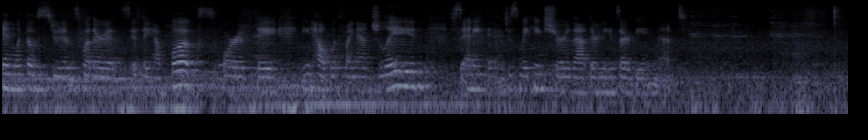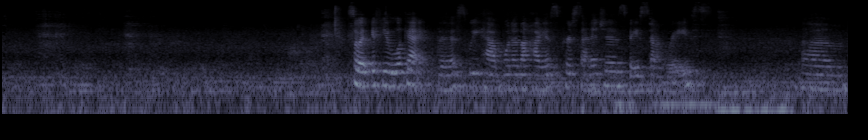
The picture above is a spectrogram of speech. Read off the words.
in with those students, whether it's if they have books or if they need help with financial aid, just anything, just making sure that their needs are being met. So if you look at this, we have one of the highest percentages based on race. Um,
